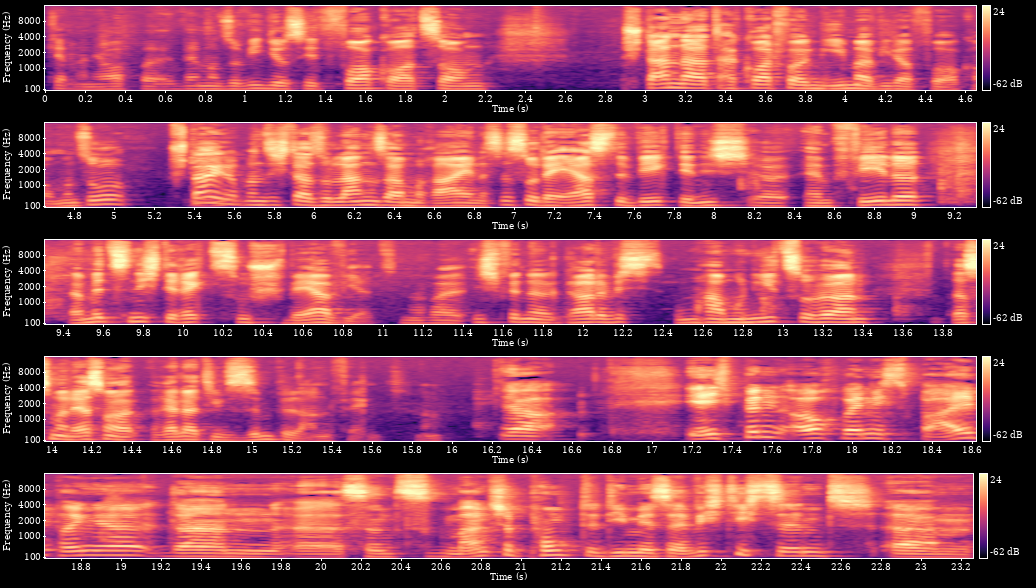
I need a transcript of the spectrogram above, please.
kennt man ja auch, wenn man so Videos sieht, Four-Chord-Song, Standard-Akkordfolgen, die immer wieder vorkommen. Und so steigert man sich da so langsam rein. Das ist so der erste Weg, den ich äh, empfehle, damit es nicht direkt zu schwer wird. Ne? Weil ich finde, gerade um Harmonie zu hören, dass man erstmal relativ simpel anfängt. Ne? Ja, ich bin auch, wenn ich es beibringe, dann äh, sind es manche Punkte, die mir sehr wichtig sind. Ähm,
